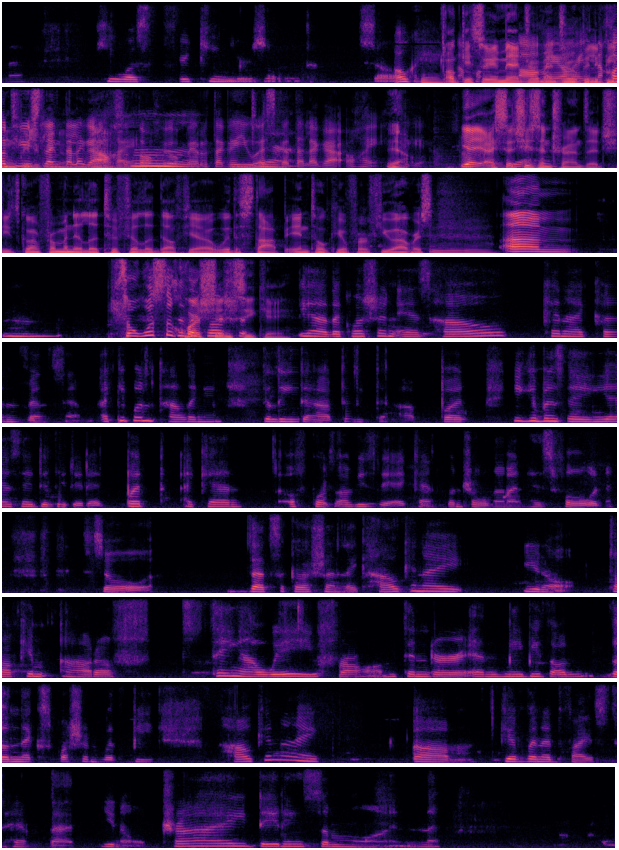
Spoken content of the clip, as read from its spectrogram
he was 13 years old. So, Okay. Okay, so yung medyo, Okay, medyo okay. Pilipino. Na-confuse lang Pilipino. talaga Yeah. ako sa Okay. Tokyo, Mm. pero taga-US ka Yeah. talaga. Okay, Yeah. sige. Yeah, yeah, I said Yeah. she's in transit. She's going from Manila to Philadelphia with a stop in Tokyo for a few hours. Mm. Um, mm, so what's the So the question, question- CK? yeah, the question is how can I convince him? I keep on telling him, delete the app, delete the app. But he keep on saying, yes, I deleted it. But I can't, of course, obviously, I can't control him on his phone. So that's the question. Like, how can I you know, talk him out of staying away from Tinder. And maybe the the next question would be, how can I um give an advice to him that you know try dating someone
